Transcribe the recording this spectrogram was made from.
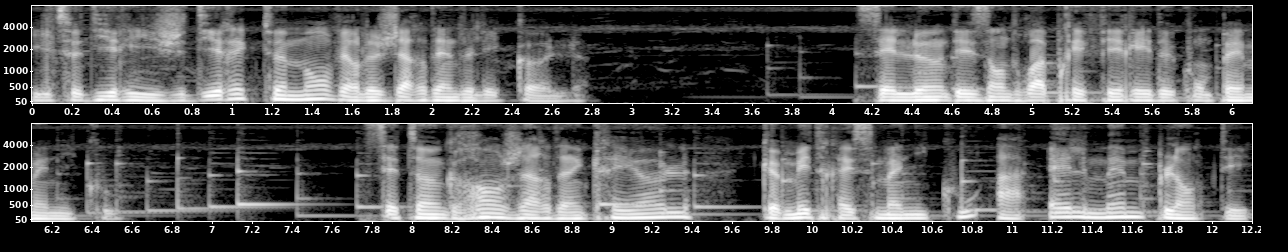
ils se dirigent directement vers le jardin de l'école. C'est l'un des endroits préférés de Compé Manicou. C'est un grand jardin créole que maîtresse Manicou a elle-même planté.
